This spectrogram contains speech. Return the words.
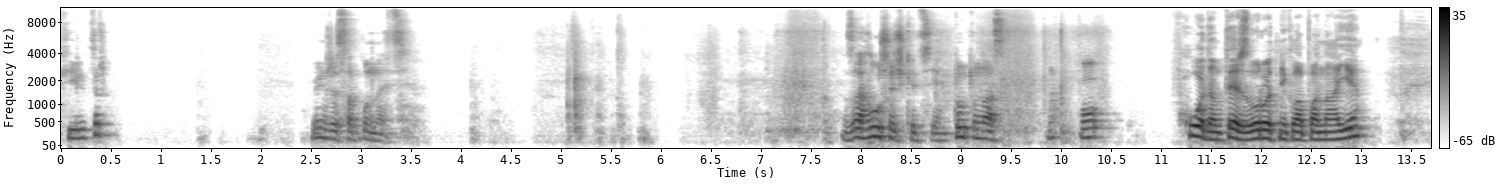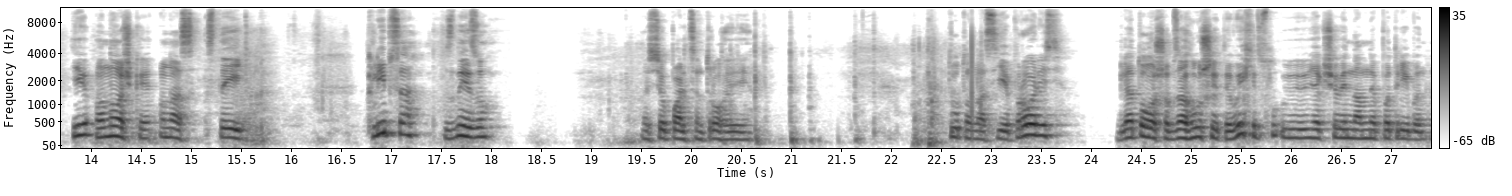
фільтр. Він же сапунець. Заглушечки ці. Тут у нас по входам теж зворотні клапана є. І оночки у нас стоїть кліпса знизу. Ось я пальцем трогаю її. Тут у нас є прорізь. Для того, щоб заглушити вихід, е, якщо він нам не потрібен,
